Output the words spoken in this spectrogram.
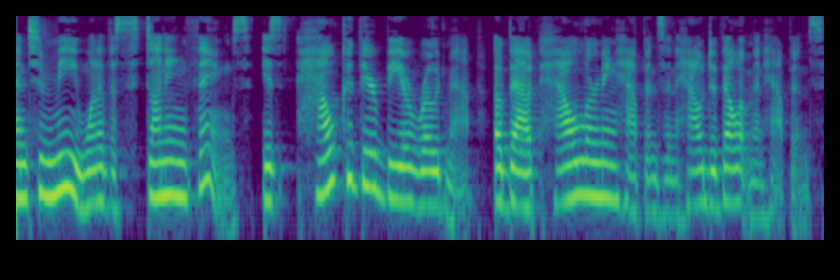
And to me, one of the stunning things is how could there be a roadmap about how learning happens and how development happens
